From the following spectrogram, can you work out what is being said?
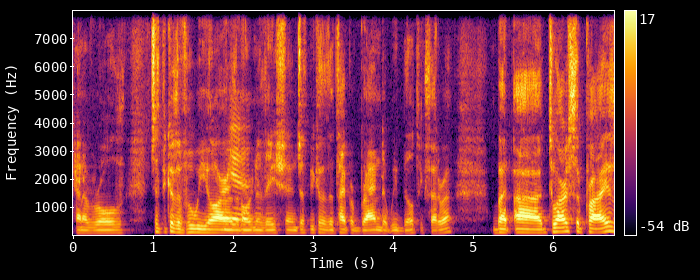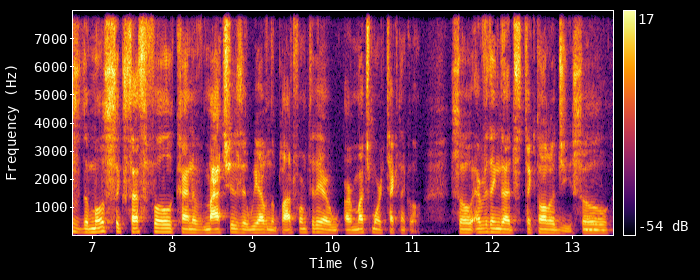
kind of roles, just because of who we are as an organization, just because of the type of brand that we built, et cetera. But uh, to our surprise, the most successful kind of matches that we have on the platform today are, are much more technical. So everything that's technology. So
